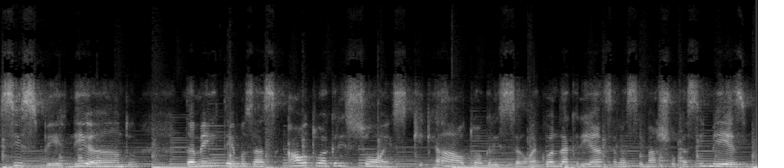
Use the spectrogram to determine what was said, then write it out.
se esperneando. Também temos as autoagressões. O que é a autoagressão? É quando a criança ela se machuca a si mesma.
